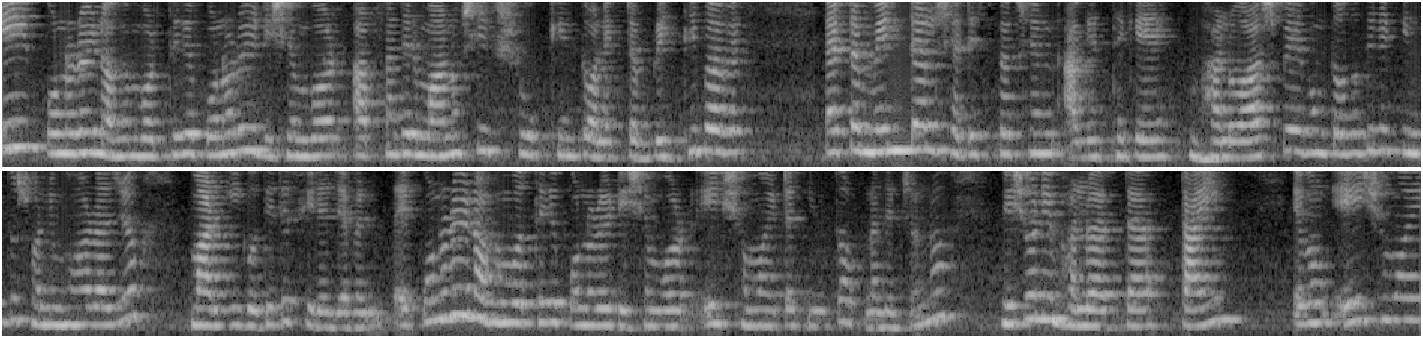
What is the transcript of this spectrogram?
এই পনেরোই নভেম্বর থেকে পনেরোই ডিসেম্বর আপনাদের মানসিক সুখ কিন্তু অনেকটা বৃদ্ধি পাবে। একটা মেন্টাল স্যাটিসফ্যাকশন আগের থেকে ভালো আসবে এবং ততদিনে কিন্তু শনি মহারাজও মার্গী গতিতে ফিরে যাবেন। তাই পনেরোই নভেম্বর থেকে পনেরোই ডিসেম্বর এই সময়টা কিন্তু আপনাদের জন্য ভীষণই ভালো একটা টাইম এবং এই সময়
